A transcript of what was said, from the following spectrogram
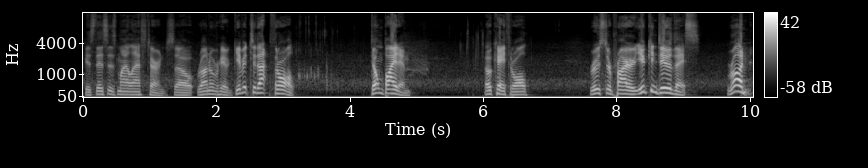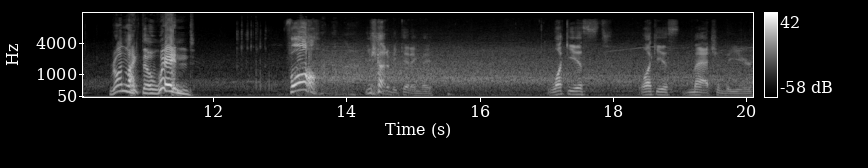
because this is my last turn. So run over here. Give it to that thrall. Don't bite him. Okay, thrall. Rooster Pryor, you can do this. Run. Run like the wind. Fall! You gotta be kidding me. Luckiest, luckiest match of the year.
